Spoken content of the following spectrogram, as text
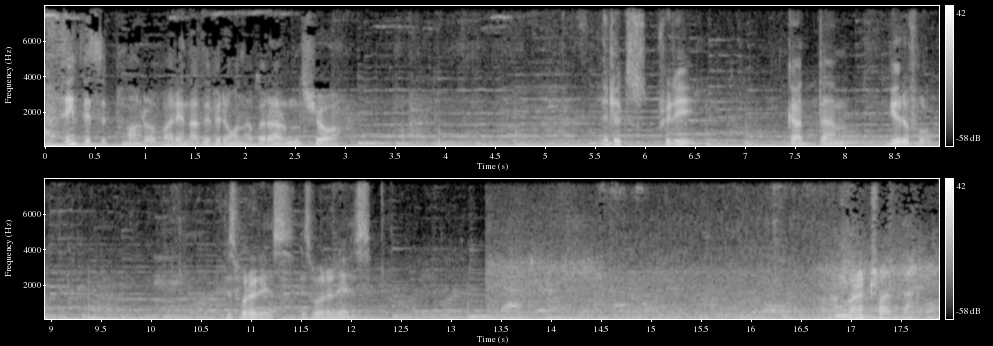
I think this is part of Arena de Verona, but I'm not sure. It looks pretty goddamn beautiful. Is what it is, is what it is. I'm gonna try that one.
